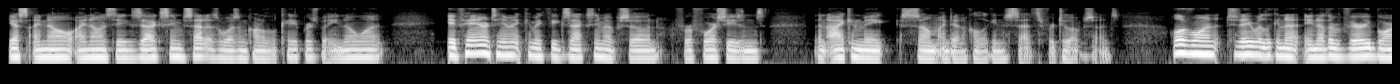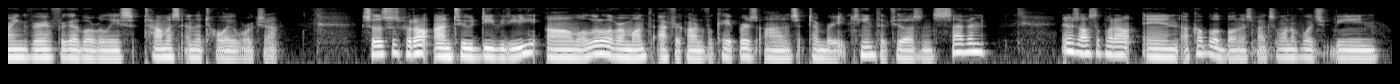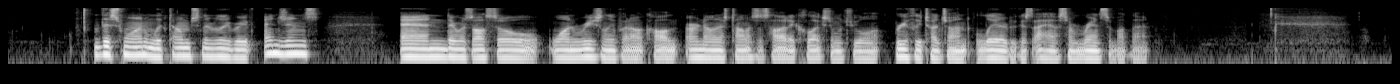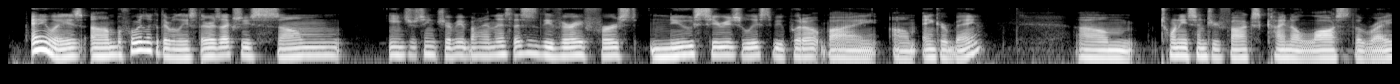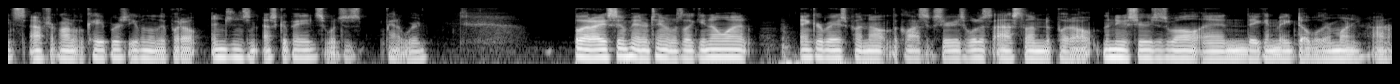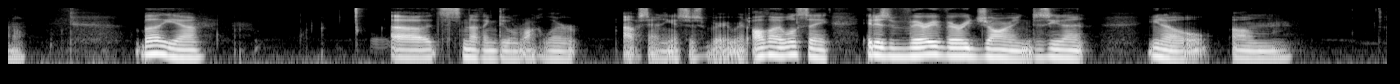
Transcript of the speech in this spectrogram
Yes, I know, I know it's the exact same set as it was in Carnival Capers, but you know what? If Hit Entertainment can make the exact same episode for four seasons, then I can make some identical looking sets for two episodes. Hello everyone, today we're looking at another very boring, very forgettable release, Thomas and the Toy Workshop. So this was put out onto DVD um, a little over a month after Carnival Capers on September 18th of 2007. And it was also put out in a couple of bonus packs, one of which being this one with Thomas and the Really Brave Engines, and there was also one recently put out called, or known as Thomas's Holiday Collection, which we will briefly touch on later because I have some rants about that. Anyways, um, before we look at the release, there is actually some interesting trivia behind this. This is the very first new series release to be put out by um, Anchor Bay. Um, 20th Century Fox kind of lost the rights after Carnival Capers, even though they put out Engines and Escapades, which is kind of weird. But I assume Entertainment was like, you know what? Anchor Bay is putting out the classic series. We'll just ask them to put out the new series as well, and they can make double their money. I don't know. But yeah, uh, it's nothing remarkable or outstanding. It's just very weird. Although I will say, it is very, very jarring to see that, you know, um,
